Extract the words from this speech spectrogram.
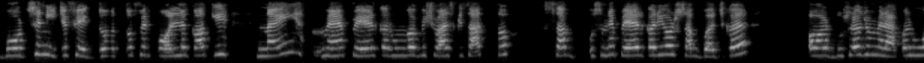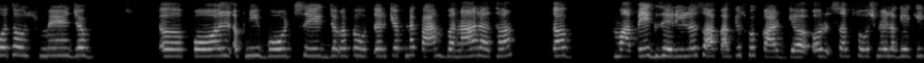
बोट से नीचे फेंक दो। तो फिर पॉल ने कहा कि नहीं, मैं प्रेयर करूँगा विश्वास के साथ। तो सब, उसने प्रेयर करी और सब बच गए। और दूसरा जो मिराकल हुआ था, उसमें जब पॉल अपनी बोट से एक जगह पे उतर के अपना काम बना रहा था, तब वहाँ पे एक जहरीला सांप आके उसको काट गया और सब सोचने लगे कि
